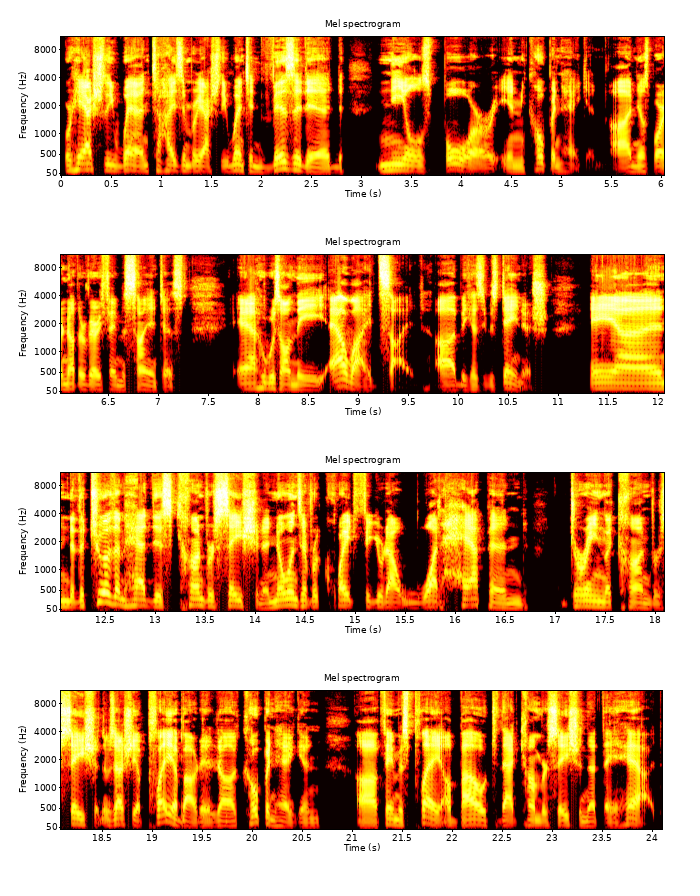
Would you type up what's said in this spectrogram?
where he actually went, Heisenberg actually went and visited Niels Bohr in Copenhagen. Uh, Niels Bohr, another very famous scientist, uh, who was on the Allied side uh, because he was Danish. And the two of them had this conversation, and no one's ever quite figured out what happened during the conversation. There was actually a play about it, uh, Copenhagen, uh, famous play about that conversation that they had.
